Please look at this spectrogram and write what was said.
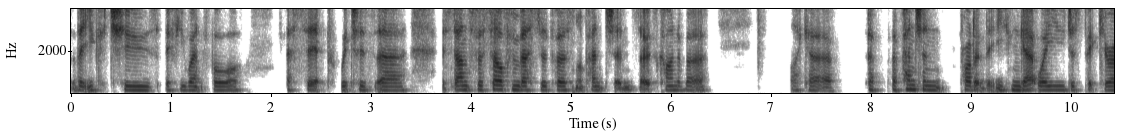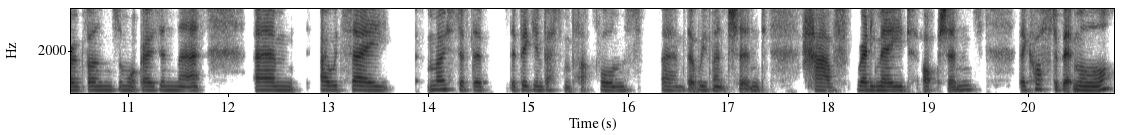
that you could choose if you went for a SIPP, which is uh, it stands for self-invested personal pension. So it's kind of a like a, a, a pension product that you can get where you just pick your own funds and what goes in there. Um, I would say most of the the big investment platforms um, that we've mentioned have ready-made options. They cost a bit more,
